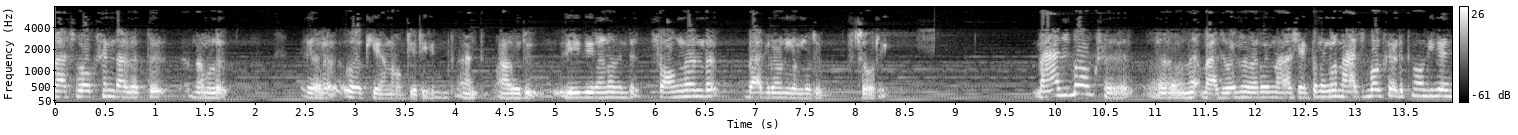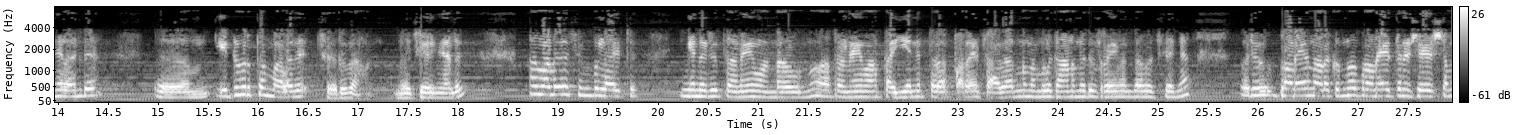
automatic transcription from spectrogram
മാച്ച് ബോക്സിന്റെ അകത്ത് നമ്മൾ വർക്ക് ചെയ്യാൻ നോക്കിയിരിക്കുന്നത്. ആൻഡ് ആ ഒരു രീതിയിലാണ് അതിന്റെ സോങ്ങുകളുടെ ബാക്ക്ഗ്രൗണ്ടിലുള്ളൊരു story match box match box എന്ന് പറയുന്ന ആശയം. ഇപ്പൊ നിങ്ങൾ മാച്ച് ബോക്സ് എടുത്തു നോക്കിക്കഴിഞ്ഞാൽ അതിന്റെ ഇതിവൃത്തം വളരെ ചെറുതാണ്. എന്ന് വെച്ച് കഴിഞ്ഞാൽ അത് വളരെ സിമ്പിൾ ആയിട്ട് ഇങ്ങനെ ഒരു പ്രണയം ഉണ്ടാവുന്നു. ആ പ്രണയം ആ പയ്യനെ പറയാൻ സാധാരണ നമ്മൾ കാണുന്ന ഒരു ഫ്രെയിം എന്താന്ന് വെച്ച് കഴിഞ്ഞാൽ ഒരു പ്രണയം നടക്കുന്നു. പ്രണയത്തിന് ശേഷം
